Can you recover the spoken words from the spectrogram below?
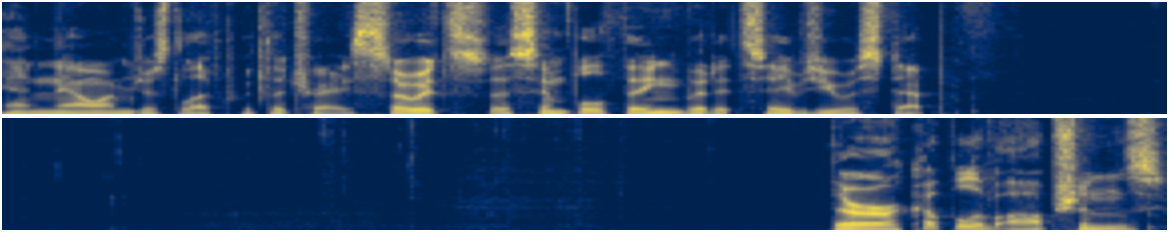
and now I'm just left with the trace. So it's a simple thing, but it saves you a step. There are a couple of options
